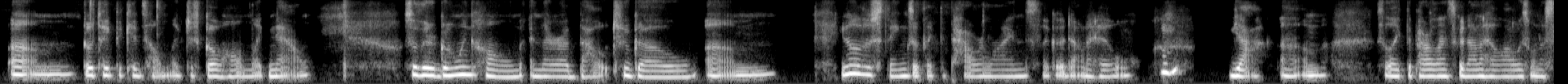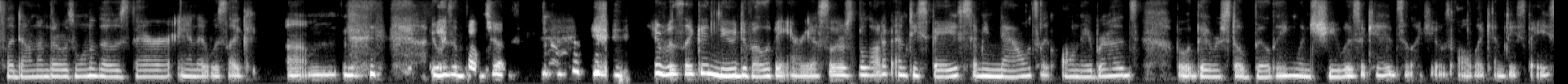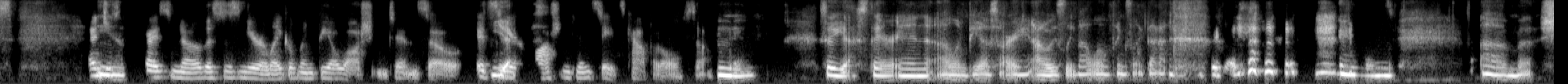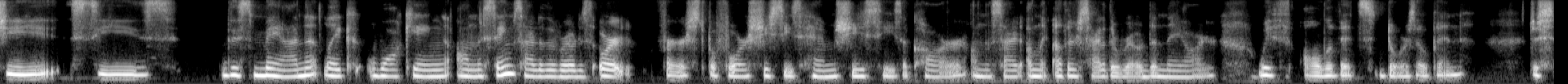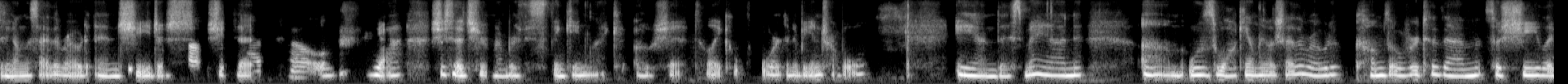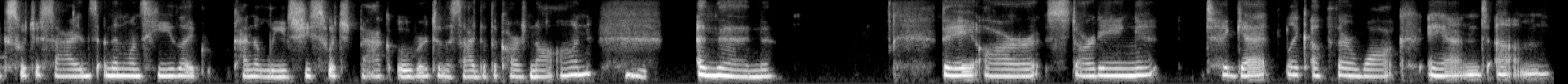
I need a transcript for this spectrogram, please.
um go take the kids home like just go home like now. So they're going home and they're about to go um you know those things with like the power lines that go down a hill? Mm-hmm yeah um so like the power lines go down a hill i always want to sled down them there was one of those there and it was like um it was a bunch of it was like a new developing area so there's a lot of empty space i mean now it's like all neighborhoods but they were still building when she was a kid so like it was all like empty space and just yeah. so you guys know this is near like olympia washington so it's yes. near washington state's capital so mm-hmm. So yes, they're in Olympia. Sorry, I always leave out little things like that. and um, she sees this man like walking on the same side of the road as, or first before she sees him she sees a car on the side on the other side of the road than they are with all of its doors open just sitting on the side of the road and she just she said hell. Yeah. She said she remembers thinking, like, oh shit, like we're gonna be in trouble. And this man um was walking on the other side of the road, comes over to them. So she like switches sides, and then once he like kind of leaves, she switched back over to the side that the car's not on. Mm-hmm. And then they are starting to get like up their walk and um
